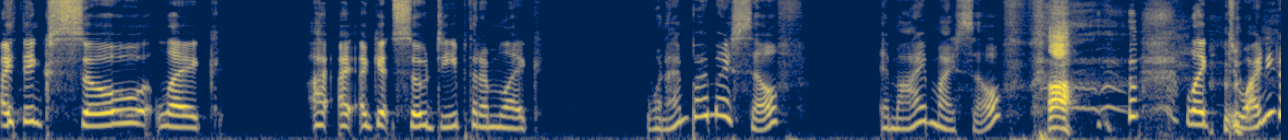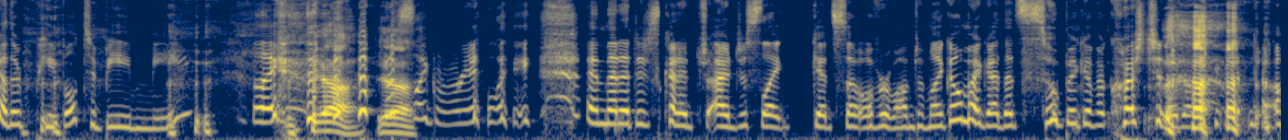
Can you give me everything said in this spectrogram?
I think so. Like, I I I get so deep that I'm like, when I'm by myself, am I myself? like, do I need other people to be me? Like, yeah yeah just like really, and then it just kind of I just like get so overwhelmed. I'm like, oh my god, that's so big of a question. I don't even know.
